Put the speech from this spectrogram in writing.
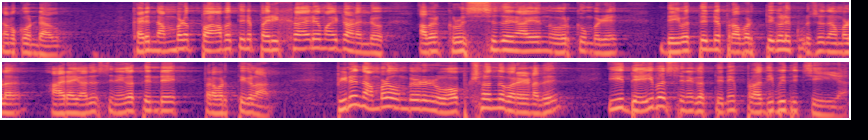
നമുക്കുണ്ടാകും. കാര്യം നമ്മുടെ പാപത്തിന് പരിഹാരമായിട്ടാണല്ലോ അവൻ ക്രൂശിതനായെന്ന് ഓർക്കുമ്പോൾ ദൈവത്തിന്റെ പ്രവൃത്തികളെക്കുറിച്ച് നമ്മൾ ആരായി? അത് സ്നേഹത്തിന്റെ പ്രവൃത്തികളാണ് പിന്നെ നമ്മുടെ മുമ്പിലുള്ള ഒരു ഓപ്ഷൻ എന്ന് പറയണത് ഈ ദൈവസ്നേഹത്തിന് പ്രതിവിധി ചെയ്യുക.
